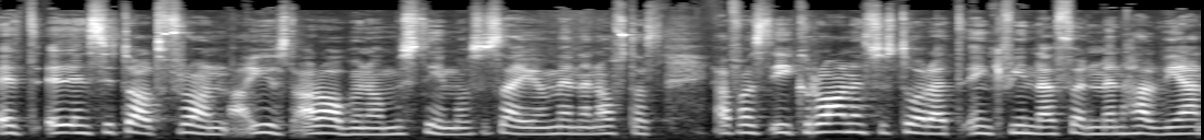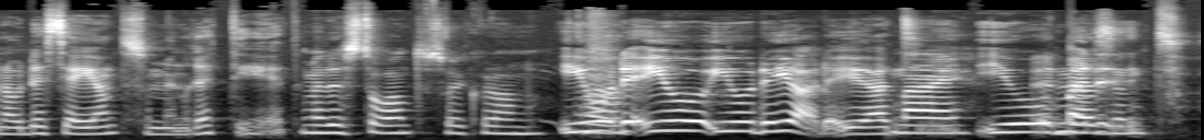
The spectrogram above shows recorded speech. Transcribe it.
ett, en citat från just araberna och muslimer, så säger männen oftast... Ja, fast i Koranen så står det att en kvinna är född med en halv hjärna och det ser jag inte som en rättighet. Men det står inte så i Koranen. Jo, det, jo, jo det gör det ju. Att, Nej, jo, it doesn't.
